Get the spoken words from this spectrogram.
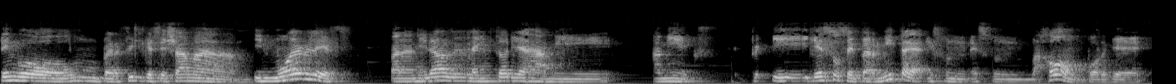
tengo un perfil que se llama Inmuebles para mirar la historia a mi, a mi ex. Y que eso se permita es un, es un bajón, porque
